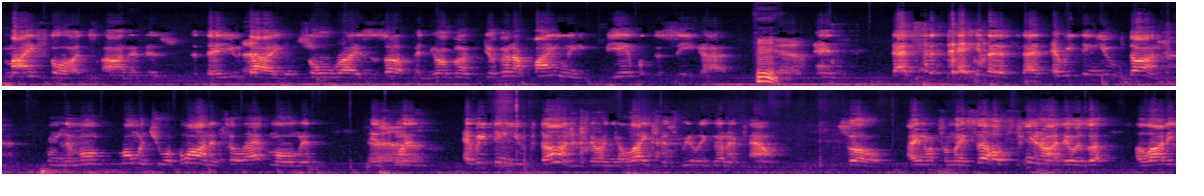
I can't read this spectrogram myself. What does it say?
my thoughts on it is the day you die, your soul rises up, and you're going you're going to finally be able to see God. Hmm. Yeah. And that's the day that, that everything you've done from the mo- moment you were born until that moment is Yeah. when everything you've done during your life is really going to count. So I know for myself, you know, there was a, a lot of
